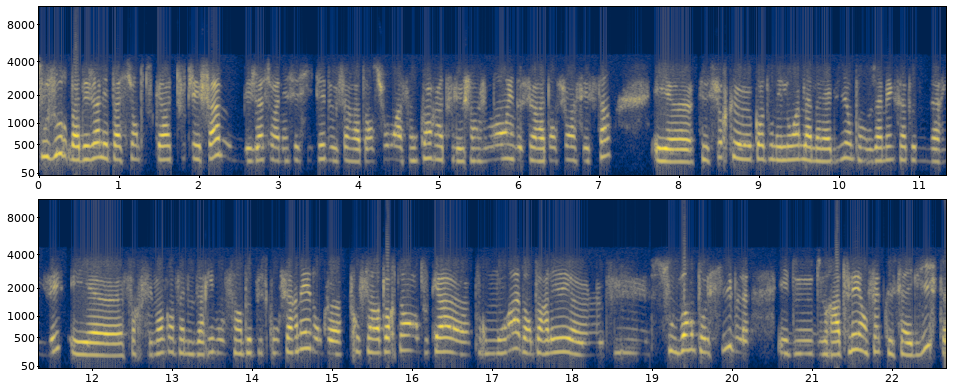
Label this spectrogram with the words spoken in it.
toujours, bah déjà les patientes, en tout cas toutes les femmes, déjà sur la nécessité de faire attention à son corps, à tous les changements et de faire attention à ses seins. Et euh, c'est sûr que quand on est loin de la maladie, on pense jamais que ça peut nous arriver. Et euh, forcément, quand ça nous arrive, on se sent un peu plus concerné. Donc, euh, je trouve ça important, en tout cas pour moi, d'en parler le plus souvent possible et de, de, rappeler en fait que ça existe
